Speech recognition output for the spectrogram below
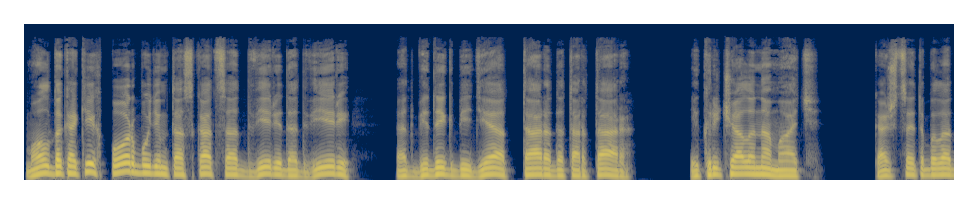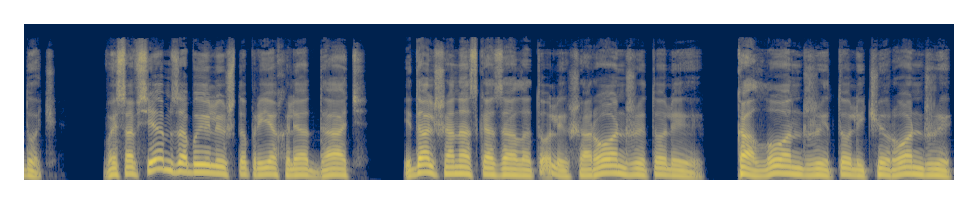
мол, до каких пор будем таскаться от двери до двери, от беды к беде, от тара до тартара, и кричала на мать. Кажется, это была дочь. Вы совсем забыли, что приехали отдать, и дальше она сказала то ли Шаронджи, то ли Колонджи, то ли Чиронджи.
